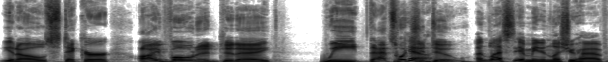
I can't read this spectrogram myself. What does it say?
you know, sticker. I voted today. We that's what Yeah. you do. Unless I mean, unless you have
